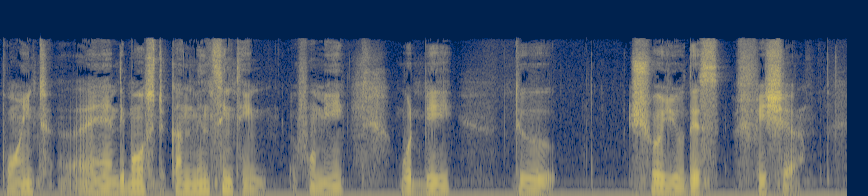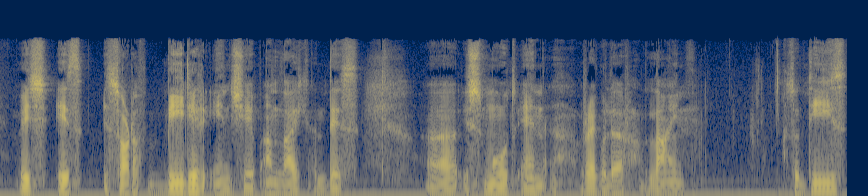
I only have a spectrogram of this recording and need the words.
point uh, and the most convincing thing for me would be to show you this fissure which is sort of beaded in shape unlike this uh, smooth and regular line so these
